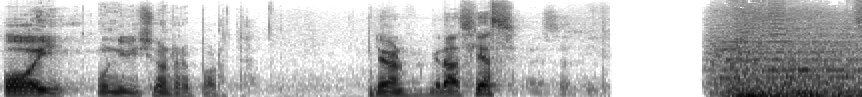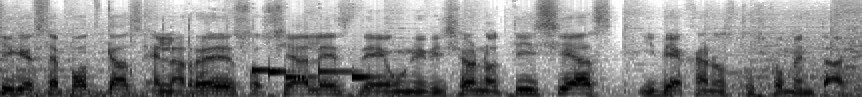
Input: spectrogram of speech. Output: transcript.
Hoy Univisión reporta. León, gracias. gracias Sigue este podcast en las redes sociales de Univision Noticias y déjanos tus comentarios.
